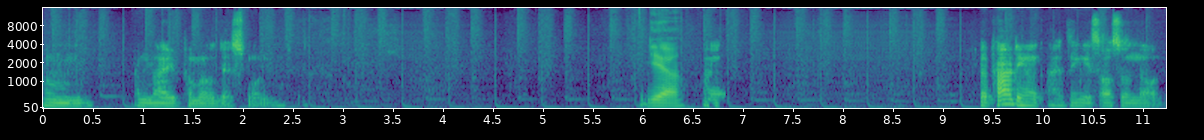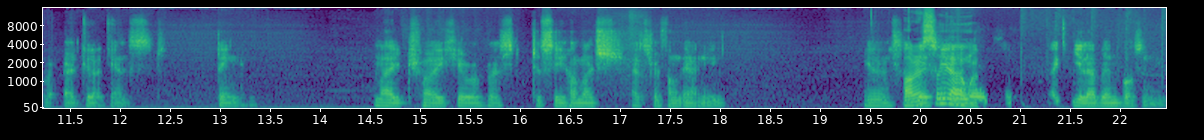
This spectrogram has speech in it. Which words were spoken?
Um, I might promote this one. Yeah. But Paladin, I think, is also not very good against Thing. Might try Hero first to see how much extra funding I need. Yeah, so basically I Honestly- will like 11 bossing.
